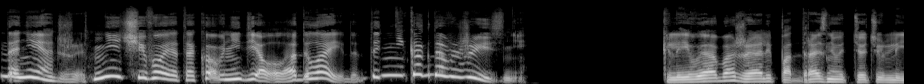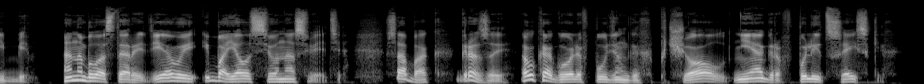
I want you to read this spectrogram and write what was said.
«Да нет же, ничего я такого не делала, Аделаида, да никогда в жизни!» Кливы обожали поддразнивать тетю Либби. Она была старой девой и боялась всего на свете. Собак, грозы, алкоголя в пудингах, пчел, негров, полицейских.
